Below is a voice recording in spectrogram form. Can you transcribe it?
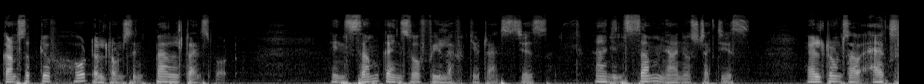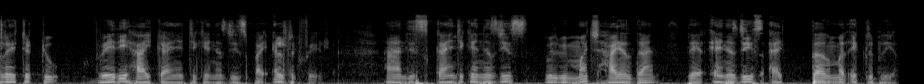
concept of hot electrons in parallel transport. In some kinds of field effective transistors and in some nanostructures, electrons are accelerated to very high kinetic energies by electric field and these kinetic energies will be much higher than their energies at thermal equilibrium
